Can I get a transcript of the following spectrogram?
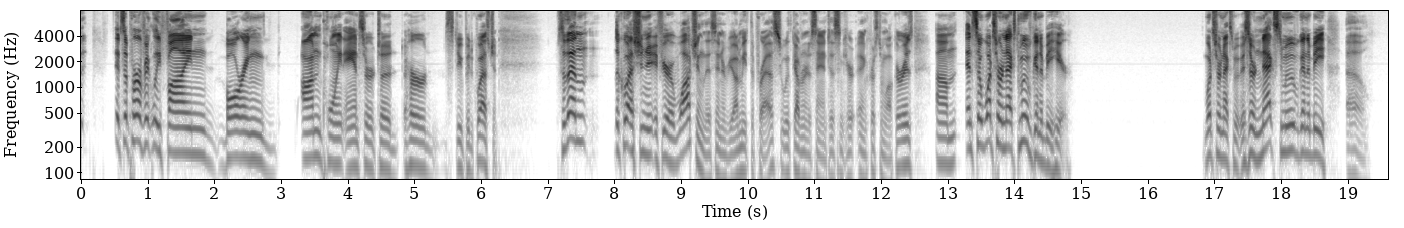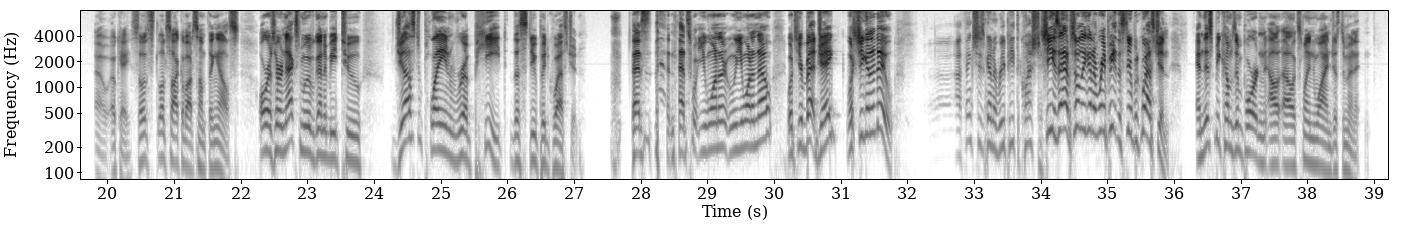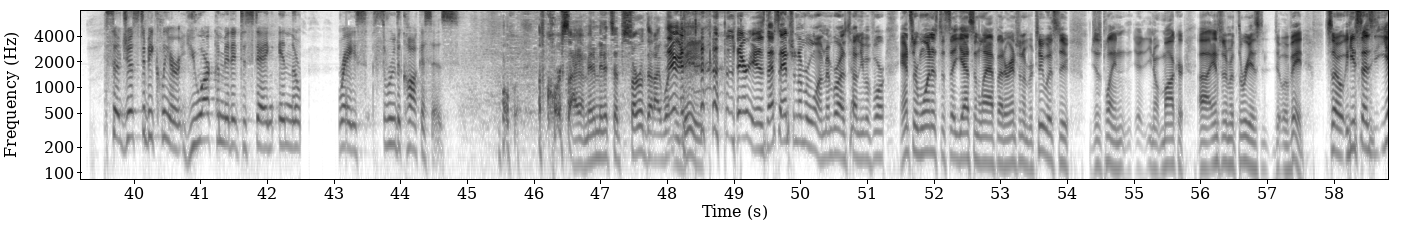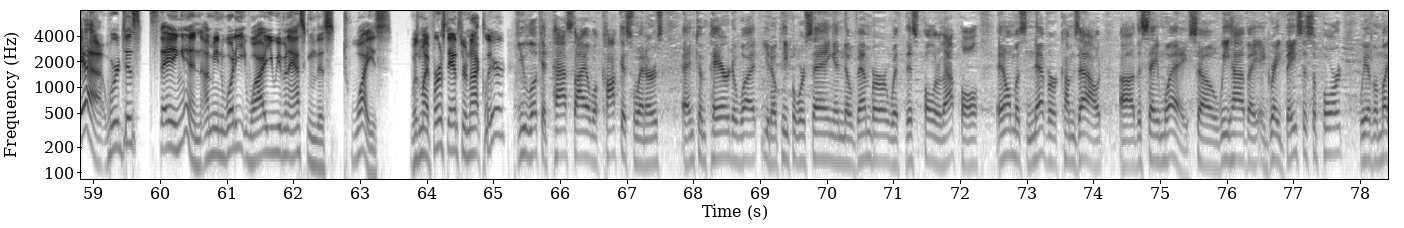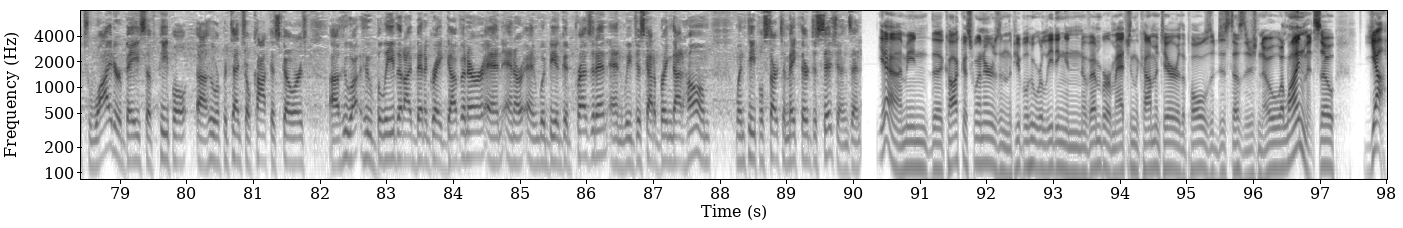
it's a perfectly fine, boring, on point answer to her stupid question. So then the question, if you're watching this interview on Meet the Press with Governor DeSantis and, and Kristen Welker, is um, and so what's her next move going to be here? What's her next move? Is her next move going to be oh, oh, okay? So let's let's talk about something else. Or is her next move going to be to just plain repeat the stupid question? That's that's what you want to you want to know. What's your bet, Jake? What's she going to do? I think she's going to repeat the question. She is absolutely going to repeat the stupid question. And this becomes important. I'll, I'll explain why in just a minute. So, just to be clear, you are committed to staying in the race through the caucuses. Oh, of course I am. I mean, it's absurd that I wouldn't there, be. there he is. That's answer number one. Remember, I was telling you before. Answer one is to say yes and laugh at her. Answer number two is to just plain, you know, mock her. Uh, answer number three is to evade. So he says, "Yeah, we're just staying in." I mean, what? Do you, why are you even asking this twice? Was my first answer not clear? If you look at past Iowa caucus winners and compare to what you know people were saying in November with this poll or that poll, it almost never comes out uh, the same way. So we have a, a, great base of support. We have a much wider base of people uh, who are potential caucus goers uh, who who believe that I've been a great governor and and are, and would be a good president. And we've just got to bring that home when people start to make their decisions. And yeah, I mean the caucus winners and the people who were leading in November are matching the commentary or the polls. It just does. There's no alignment. So, yeah,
